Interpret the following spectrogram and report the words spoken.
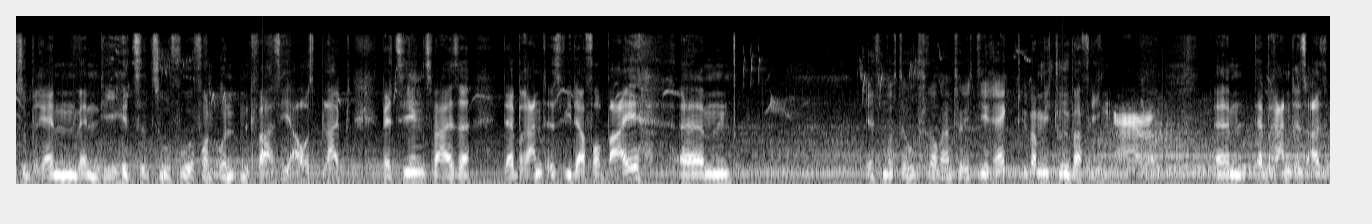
zu brennen, wenn die Hitzezufuhr von unten quasi ausbleibt. Beziehungsweise der Brand ist wieder vorbei. Ähm, jetzt muss der Hubschrauber natürlich direkt über mich drüber fliegen. Ähm, der Brand ist also...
